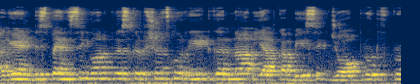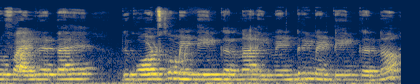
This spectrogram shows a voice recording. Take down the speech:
अगेन डिस्पेंसिंग ऑन प्रिस्क्रिप्शन को रीड करना ये आपका बेसिक जॉब प्रोफ़ाइल रहता है। रिकॉर्ड्स को मेंटेन करना इन्वेंट्री मेंटेन करना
